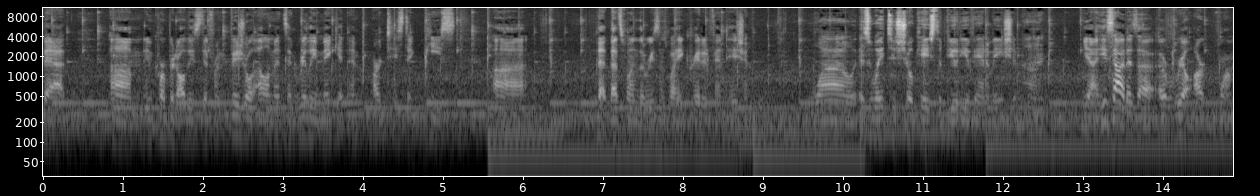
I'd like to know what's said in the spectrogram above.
that um, incorporated all these different visual elements, and really make it an artistic piece. Uh, that that's one of the reasons why he created Fantasia. Wow, as a way to showcase the beauty of animation, huh? Yeah, he saw it as a, a real art form.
